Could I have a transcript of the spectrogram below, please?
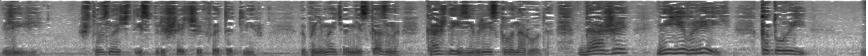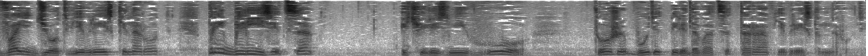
Леви. Что значит из пришедших в этот мир – вы понимаете, он не сказано, каждый из еврейского народа. Даже не еврей, который войдет в еврейский народ, приблизится, и через него тоже будет передаваться Тара в еврейском народе.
